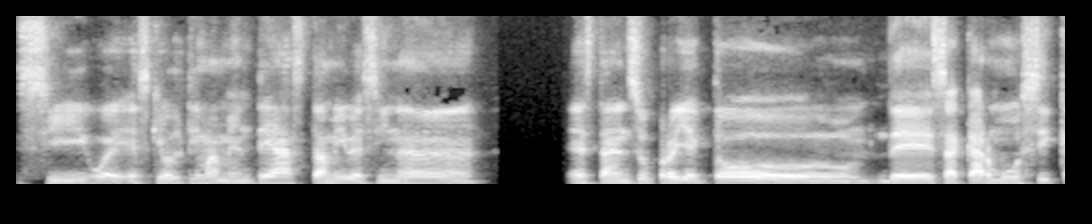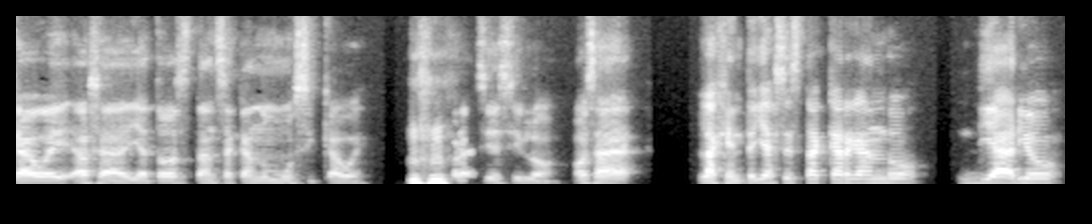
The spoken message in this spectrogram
Sí, güey, es que últimamente hasta mi vecina está en su proyecto de sacar música, güey. O sea, ya todos están sacando música, güey. Por así decirlo. O sea, la gente ya se está cargando diario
